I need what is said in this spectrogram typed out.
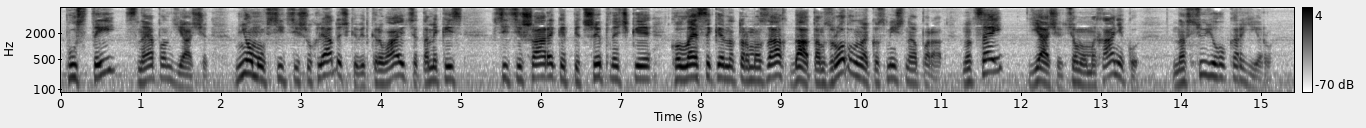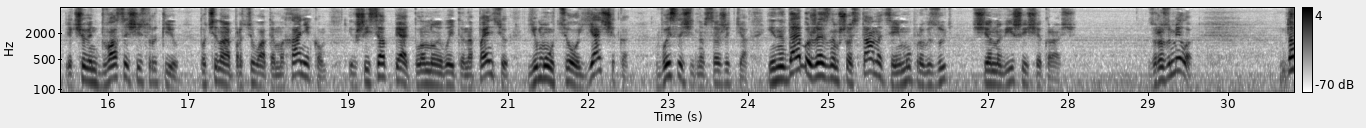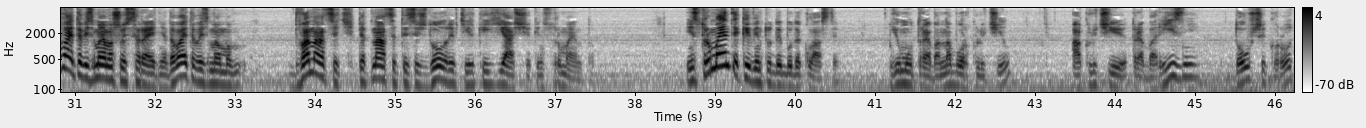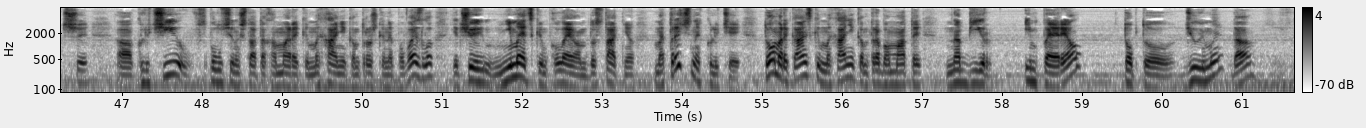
Пустий снепан ящик. В ньому всі ці шухлядочки відкриваються, там якісь всі ці шарики, підшипнички, колесики на тормозах. Да, там зроблено космічний апарат. Но цей ящик цьому механіку на всю його кар'єру якщо він 26 років починає працювати механіком і в 65 планує вийти на пенсію, йому цього ящика вистачить на все життя. І не дай Боже з ним щось станеться, йому привезуть ще новіше і ще краще. Зрозуміло? Давайте візьмемо щось середнє. Давайте візьмемо 12-15 тисяч доларів тільки ящик інструменту. Інструмент, який він туди буде класти, йому треба набор ключів, а ключі треба різні, довші, коротші. Ключі в Сполучених Штатах Америки механікам трошки не повезло. Якщо німецьким колегам достатньо метричних ключей, то американським механікам треба мати набір Imperial, тобто дюйми, да,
